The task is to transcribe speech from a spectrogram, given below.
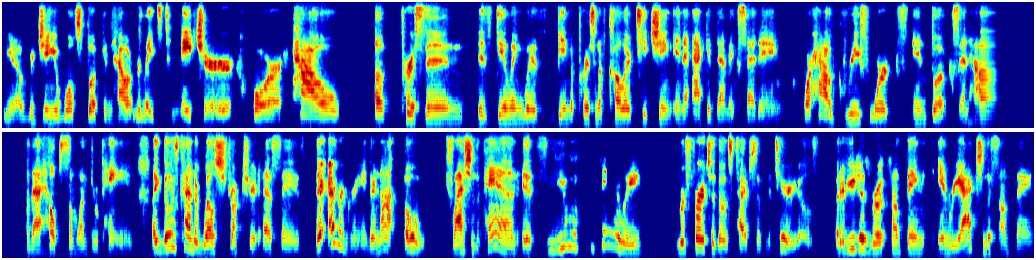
you know virginia woolf's book and how it relates to nature or how a person is dealing with being a person of color teaching in an academic setting or how grief works in books and how that helps someone through pain. Like those kind of well structured essays, they're evergreen. They're not, oh, flash in the pan. It's you will continually refer to those types of materials. But if you just wrote something in reaction to something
